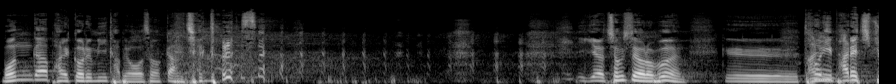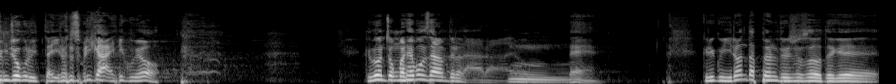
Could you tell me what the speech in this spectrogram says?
뭔가 발걸음이 가벼워서 깜짝 놀랐어요. 이게 청취자 여러분, 그 털이 아니. 발에 집중적으로 있다 이런 소리가 아니고요. 그건 정말 해본 사람들은 알아요. 음. 네. 그리고 이런 답변을 들으셔서 되게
